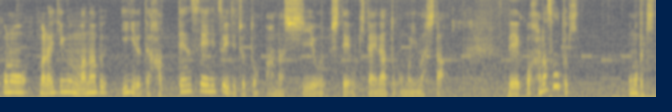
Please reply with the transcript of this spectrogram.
この、まあ、ライティングの学ぶ意義だったり発展性についてちょっと話をしておきたいなと思いました。で、こう話そうと思ったきっ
